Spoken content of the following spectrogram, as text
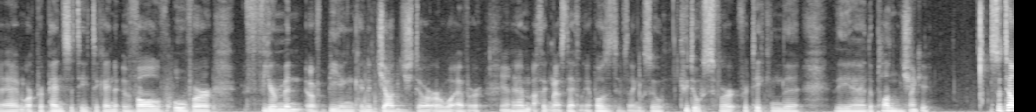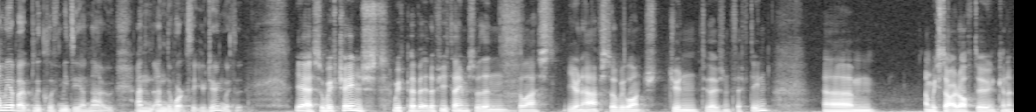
um, or propensity to kind of evolve over fearment of being kind of judged or, or whatever. Yeah. Um, I think that's definitely a positive thing. So kudos for for taking the the uh, the plunge. Thank you. So tell me about Blue Cliff Media now and and the work that you're doing with it. Yeah, so we've changed, we've pivoted a few times within the last year and a half. So we launched June 2015, Um, and we started off doing kind of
